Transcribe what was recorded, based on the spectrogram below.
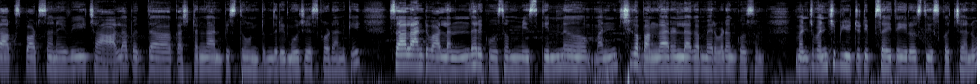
డార్క్ స్పాట్స్ అనేవి చాలా పెద్ద కష్టంగా అనిపిస్తూ ఉంటుంది రిమూవ్ చేసుకోవడానికి. సో అలాంటి వాళ్ళందరి కోసం మీ స్కిన్ మంచిగా బంగారంలాగా మెరవడం కోసం మంచి మంచి బ్యూటీ టిప్స్ అయితే ఈరోజు తీసుకొచ్చాను.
